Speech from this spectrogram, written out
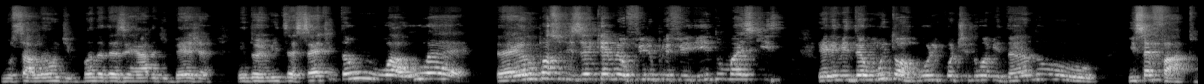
no salão de banda desenhada de Beja em 2017. Então, o AU é, é, Eu não posso dizer que é meu filho preferido, mas que ele me deu muito orgulho e continua me dando. Isso é fato.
